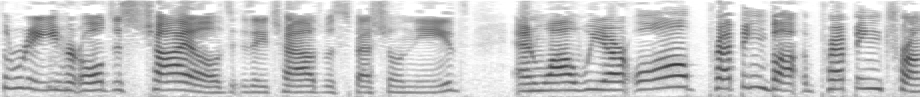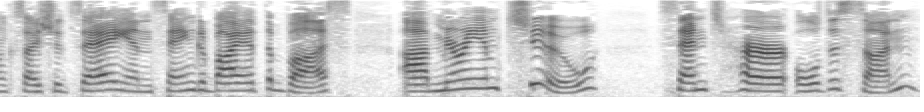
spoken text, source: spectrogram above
three. Her oldest child is a child with special needs. And while we are all prepping bu- prepping trunks, I should say, and saying goodbye at the bus, uh, Miriam too sent her oldest son,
